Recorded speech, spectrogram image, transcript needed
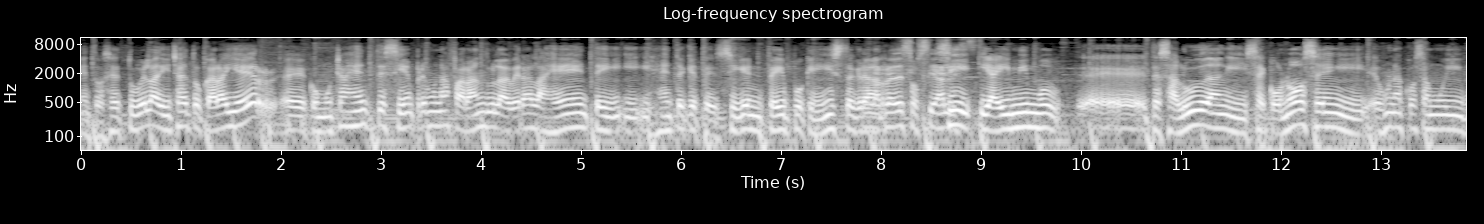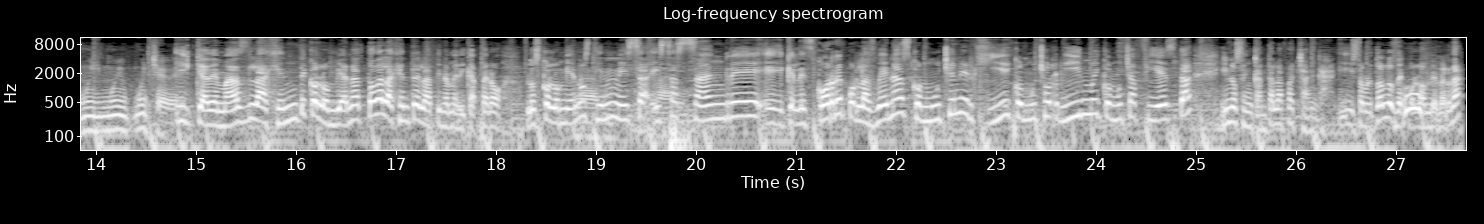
Entonces tuve la dicha de tocar ayer eh, con mucha gente, siempre en una farándula, ver a la gente y, y- y gente que te sigue en Facebook, en Instagram. En las redes sociales. Sí, y ahí mismo eh, te saludan y se conocen y es una cosa muy, muy, muy, muy chévere. Y que además la gente colombiana, toda la gente de Latinoamérica, pero los colombianos Claro, tienen esa, esa sangre eh, que les corre por las venas con mucha energía y con mucho ritmo y con mucha fiesta y nos encanta la pachanga y sobre todo los de Colombia, ¿verdad?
